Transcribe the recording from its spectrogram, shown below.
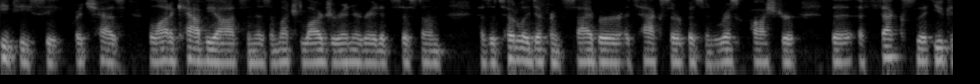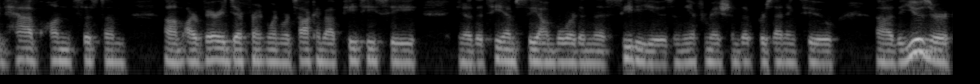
PTC, which has a lot of caveats and is a much larger integrated system, has a totally different cyber attack surface and risk posture. The effects that you can have on the system um, are very different when we're talking about PTC, you know, the TMC on board and the CDUs and the information they're presenting to uh, the user,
